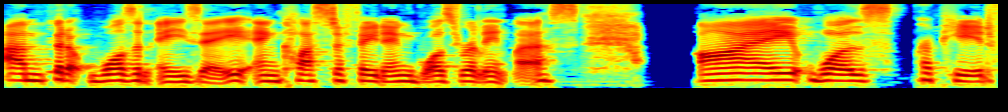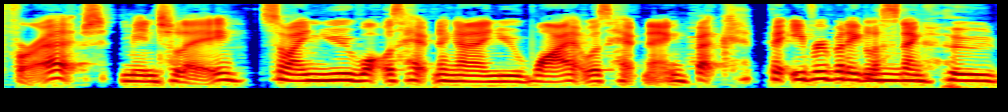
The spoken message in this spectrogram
Um, but it wasn't easy and cluster feeding was relentless. I was prepared for it mentally. So I knew what was happening and I knew why it was happening. But for everybody mm. listening who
